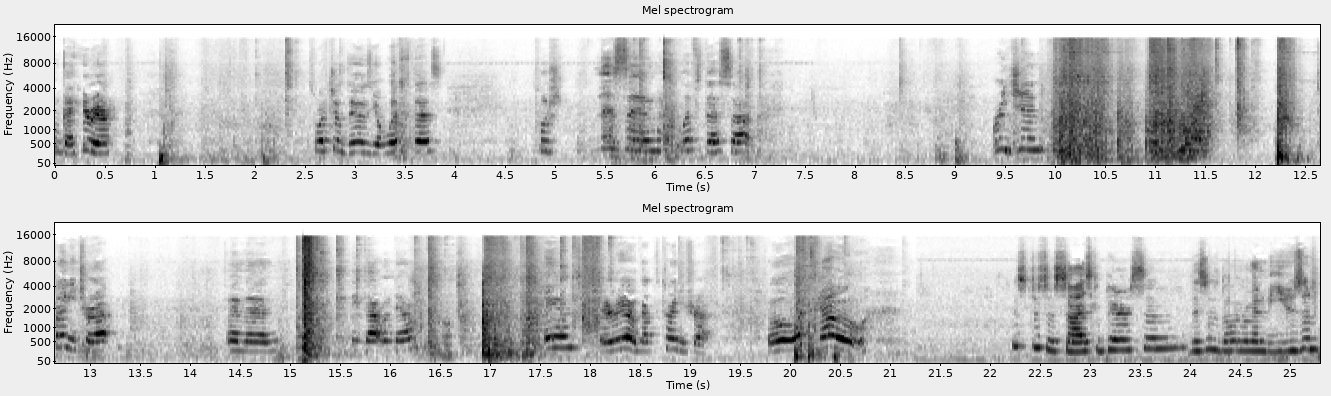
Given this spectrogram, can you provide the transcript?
Okay, here we are. So what you'll do is you'll lift this, push this in, lift this up, reach in, tiny trap, and then leave that one down. And there we go, got the tiny trap. So let's go. This is just a size comparison. This is the one we're going to be using.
